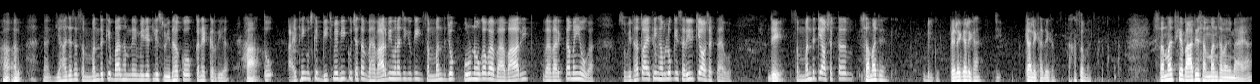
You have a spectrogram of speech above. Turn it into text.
हाँ हेलो यहाँ जैसे संबंध के बाद हमने इमीडिएटली सुविधा को कनेक्ट कर दिया। हाँ। तो आई थिंक उसके बीच में भी कुछ ऐसा व्यवहार भी होना चाहिए क्योंकि संबंध जो पूर्ण होगा वह व्यवहारिक व्यवहारिकता में ही होगा। सुविधा तो आई थिंक हम लोग के शरीर की आवश्यकता है वो। जी। संबंध की आवश्यकता समझ। बिल्कुल। पहले क्या लिखा है? जी। क्या लिखा देखो। समझ। समझ के बाद ही संबंध समझ में आया।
